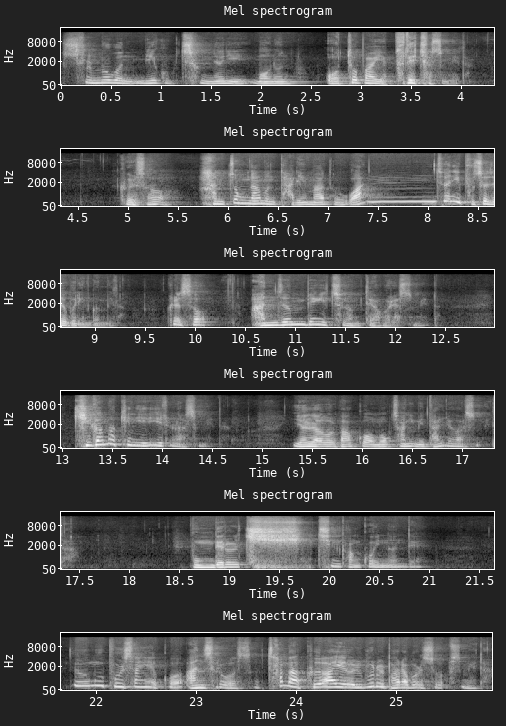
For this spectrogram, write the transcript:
술 먹은 미국 청년이 모는 오토바이에 부딪혔습니다. 그래서 한쪽 남은 다리마도 완전히 부서져 버린 겁니다. 그래서 안전뱅이처럼 되어버렸습니다. 기가 막힌 일이 일어났습니다. 연락을 받고 목사님이 달려갔습니다. 붕대를 칭칭 감고 있는데 너무 불쌍했고 안쓰러웠어. 차마 그 아이의 얼굴을 바라볼 수가 없습니다.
